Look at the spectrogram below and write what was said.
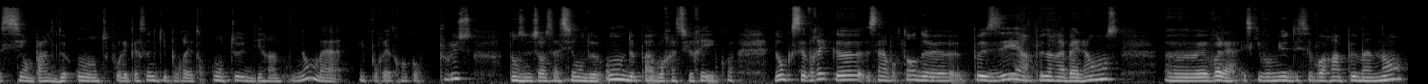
si on parle de honte, pour les personnes qui pourraient être honteux de dire un petit non, ben, ils pourraient être encore plus dans une sensation de honte de ne pas avoir assuré. Quoi. Donc c'est vrai que c'est important de peser un peu dans la balance. Euh, voilà, est-ce qu'il vaut mieux décevoir un peu maintenant?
